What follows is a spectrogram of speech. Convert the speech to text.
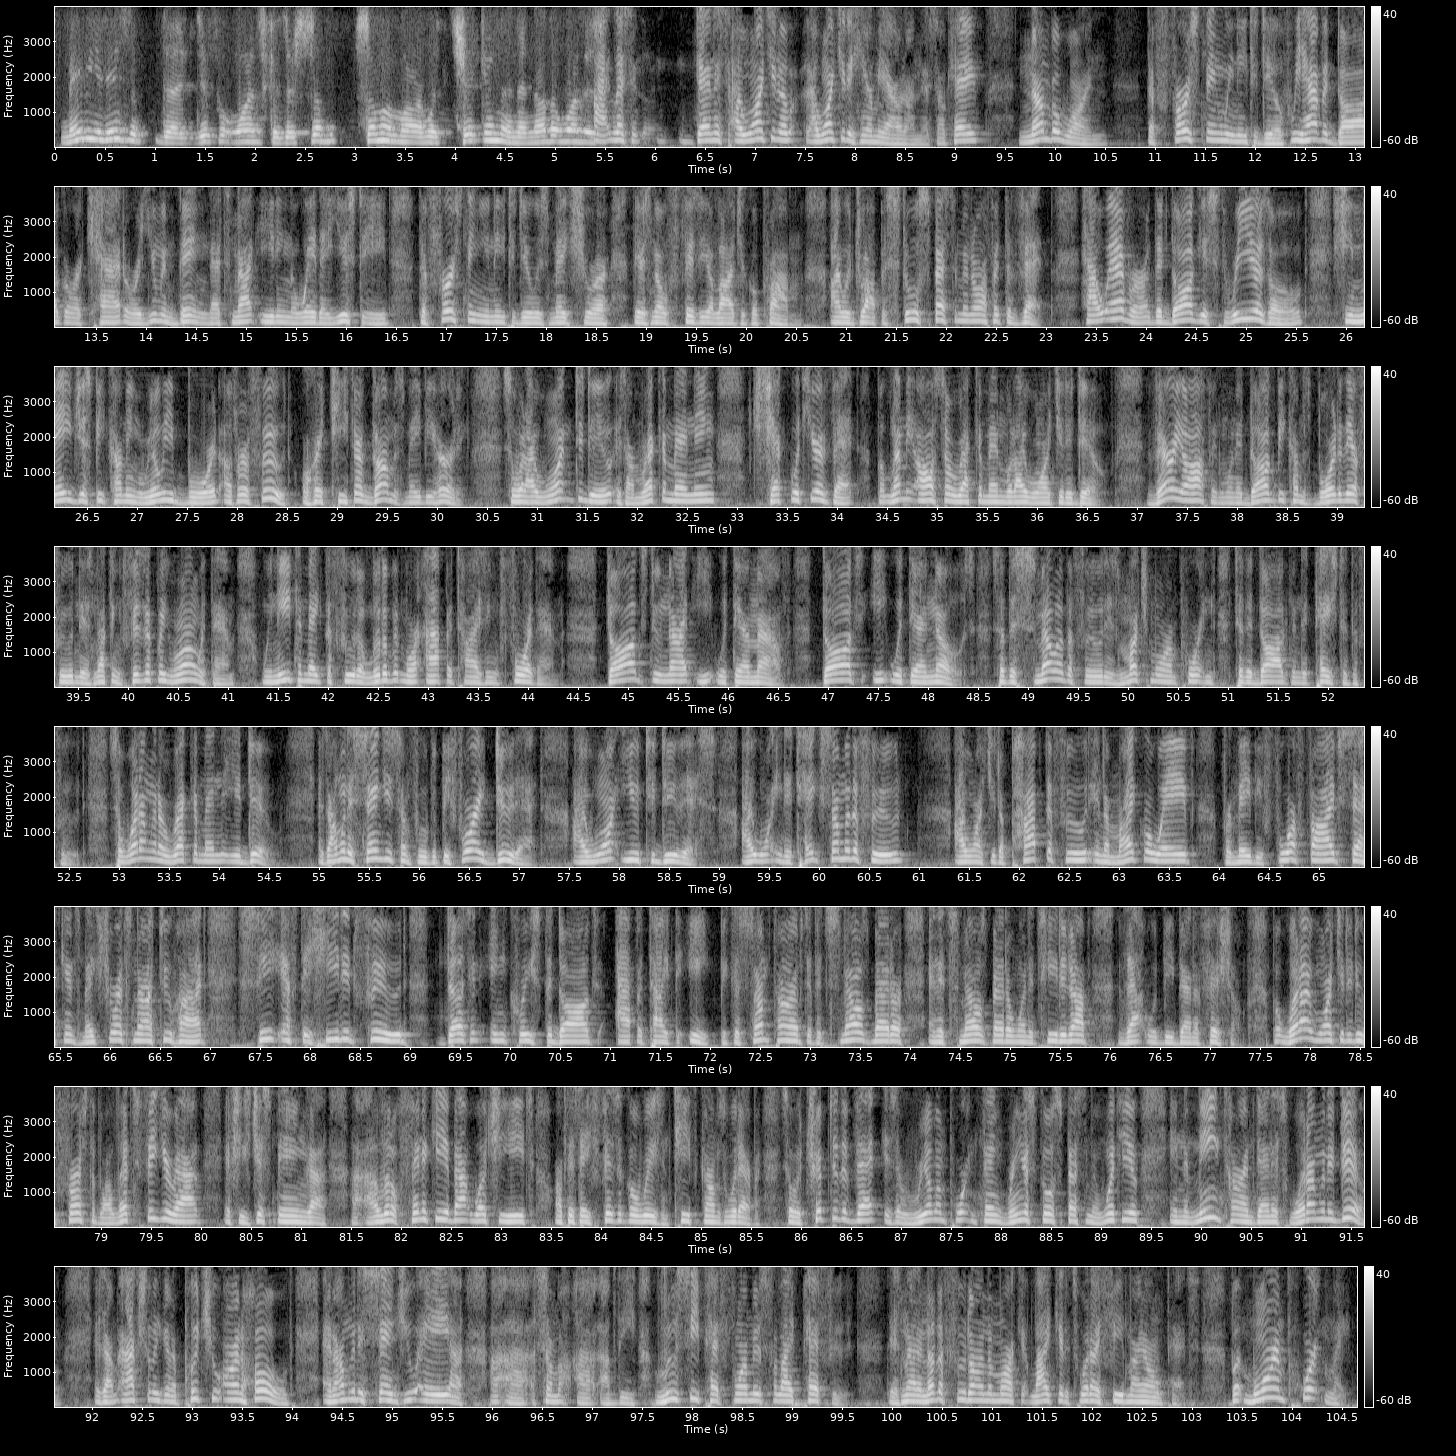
maybe it is the, the different ones because there's some some of them are with chicken and another one is. All right, listen, Dennis. I want you to I want you to hear me out on this. Okay, number one the first thing we need to do, if we have a dog or a cat or a human being that's not eating the way they used to eat, the first thing you need to do is make sure there's no physiological problem. I would drop a stool specimen off at the vet. However, the dog is three years old. She may just be becoming really bored of her food or her teeth or gums may be hurting. So what I want to do is I'm recommending check with your vet, but let me also recommend what I want you to do. Very often, when a dog becomes bored of their food and there's nothing physically wrong with them, we need to make the food a little bit more appetizing for them. Dogs do not eat with their mouth. Dogs eat with their nose. So the smell of the food is much more important to the dog than the taste of the food. So what I'm going to recommend that you do is I'm going to send you some food, but before I do that, I want you to do this. I want you to take some of the food, I want you to pop the food in a microwave for maybe four or five seconds. Make sure it's not too hot. See if the heated food doesn't increase the dog's appetite to eat. Because sometimes if it smells better and it smells better when it's heated up, that would be beneficial. But what I want you to do first of all, let's figure out if she's just being uh, a little finicky about what she eats or if there's a physical reason, teeth, gums, whatever. So a trip to the vet is a real important thing. Bring a stool specimen with you. In the meantime, Dennis, what I'm going to do is I'm actually going to put you on hold and I'm going to send you a uh, uh, uh some uh, of the Lucy Pet Formulas for Life pet food. There's not another food on the market like it. It's what I feed my own pets. But more importantly,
